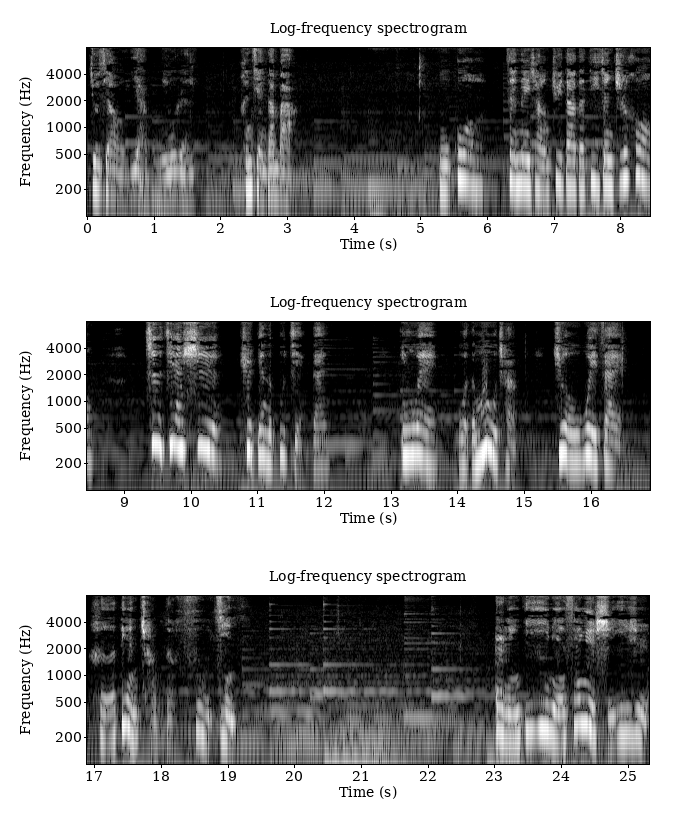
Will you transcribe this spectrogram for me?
就叫养牛人。很简单吧？不过，在那场巨大的地震之后，这件事却变得不简单，因为我的牧场就位在核电厂的附近。二零一一年三月十一日，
